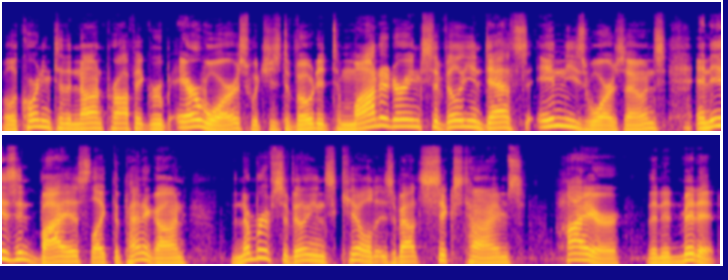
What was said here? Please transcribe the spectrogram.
Well, according to the nonprofit group Air Wars, which is devoted to monitoring civilian deaths in these war zones and isn't biased like the Pentagon, the number of civilians killed is about six times higher than admitted.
